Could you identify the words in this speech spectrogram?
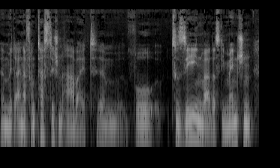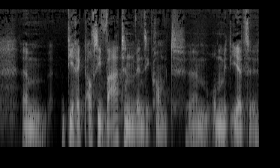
äh, mit einer fantastischen Arbeit, ähm, wo zu sehen war, dass die Menschen ähm, direkt auf sie warten, wenn sie kommt, ähm, um mit ihr zu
